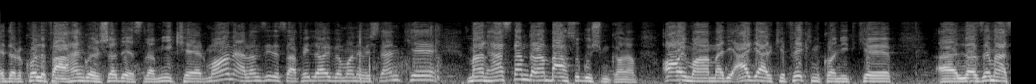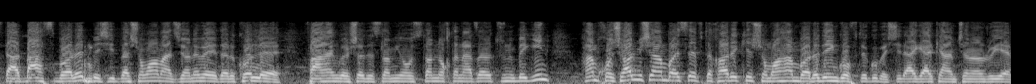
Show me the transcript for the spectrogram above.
اداره کل فرهنگ و ارشاد اسلامی کرمان الان زیر صفحه live ما نوشتن که من هستم دارم بحث و گوش می‌کنم. آقای محمدی اگر که فکر می‌کنید که لازم هست در بحث وارد بشید و شما هم از جانب اداره کل فرهنگ و ارشاد اسلامی استان نقطه نظرتون رو بگین. هم خوشحال میشم باعث افتخاره که شما هم وارد این گفتگو بشید اگر که همچنان روی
